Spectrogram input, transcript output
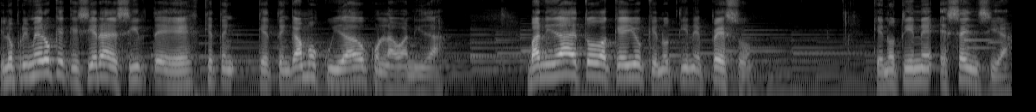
Y lo primero que quisiera decirte es que, que tengamos cuidado con la vanidad. Vanidad de todo aquello que no tiene peso, que no tiene esencia,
